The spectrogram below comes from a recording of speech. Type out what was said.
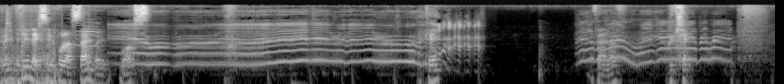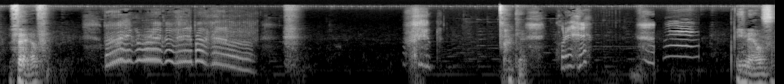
I mean, they feel like simple art style, but it works. Okay. Fair enough. Okay. Fair enough. Okay. これ Emails.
